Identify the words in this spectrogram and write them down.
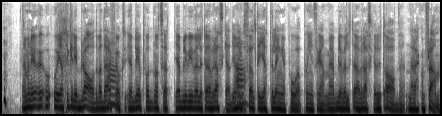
Nej, men, jag- och- jag tycker det är bra och det var därför Ja. också, jag blev på något sätt, jag blev ju väldigt överraskad. Jag har Ja. inte följt det jättelänge på, på Instagram, men jag blev väldigt överraskad utav när det här kom fram.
